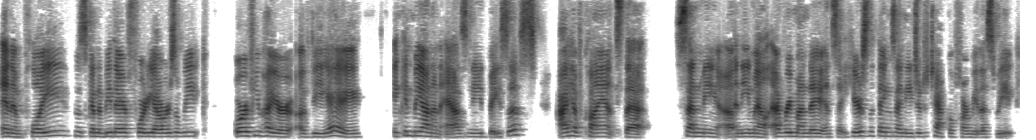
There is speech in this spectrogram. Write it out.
an employee who's going to be there 40 hours a week, or if you hire a VA, it can be on an as need basis. I have clients that send me an email every Monday and say, here's the things I need you to tackle for me this week.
